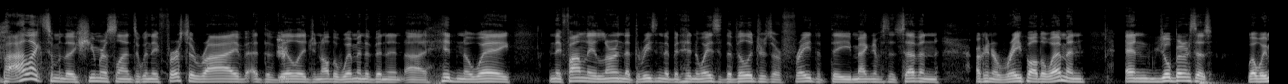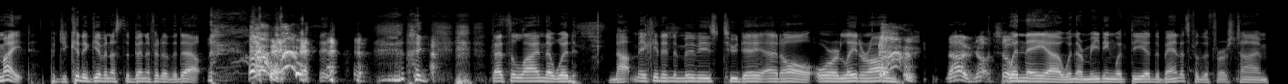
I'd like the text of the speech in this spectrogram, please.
but I like some of the humorous lines. Like when they first arrive at the village and all the women have been uh, hidden away, and they finally learn that the reason they've been hidden away is that the villagers are afraid that the Magnificent Seven are going to rape all the women. And Yul Brynner says, "Well, we might, but you could have given us the benefit of the doubt." like, that's a line that would not make it into movies today at all, or later on. no, not at all. when they uh, when they're meeting with the uh, the bandits for the first time,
